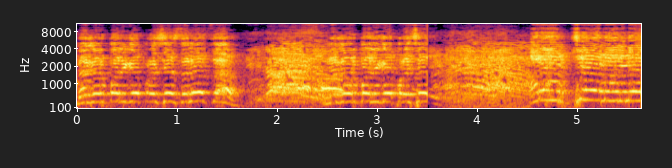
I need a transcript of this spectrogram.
नगरपालिका प्रशासनाचा. नगरपालिका प्रशासन. अरे आमच्या मागण्या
